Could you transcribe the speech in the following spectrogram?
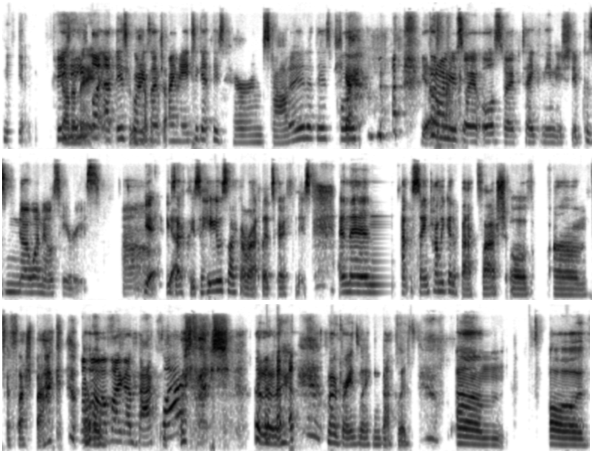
yeah. He's, he's like at this point, he's like, I need to get this harem started at this point. Yeah. yeah. Good on you, Sawyer, also for taking the initiative because no one else here is. Um, yeah, exactly. Yeah. So he was like, all right, let's go for this. And then at the same time, we get a backflash of um, a flashback. Oh, of, like a backflash? I don't know. My brain's working backwards. Um, of,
